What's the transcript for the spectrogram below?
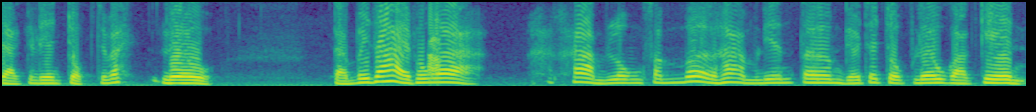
อยากจะเรียนจบใช่ไหมเร็ว แต่ไม่ได้เพราะว่า ห้ามลงซัมเมอร์ห้ามเรียนเติม เดี๋ยวจะจบเร็วกว่าเกณฑ์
